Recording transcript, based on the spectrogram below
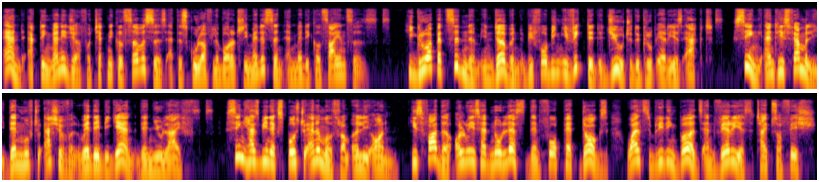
and acting manager for technical services at the School of Laboratory Medicine and Medical Sciences. He grew up at Sydenham in Durban before being evicted due to the Group Areas Act. Singh and his family then moved to Asherville where they began their new life. Singh has been exposed to animals from early on. His father always had no less than four pet dogs whilst breeding birds and various types of fish.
